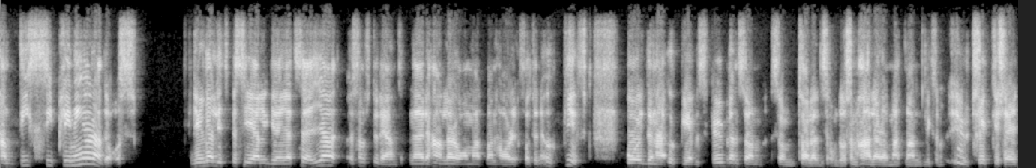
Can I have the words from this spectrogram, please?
han disciplinerade oss det är en väldigt speciell grej att säga som student när det handlar om att man har fått en uppgift. Och den här upplevelsekuben som, som talades om då, som handlar om att man liksom uttrycker sig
